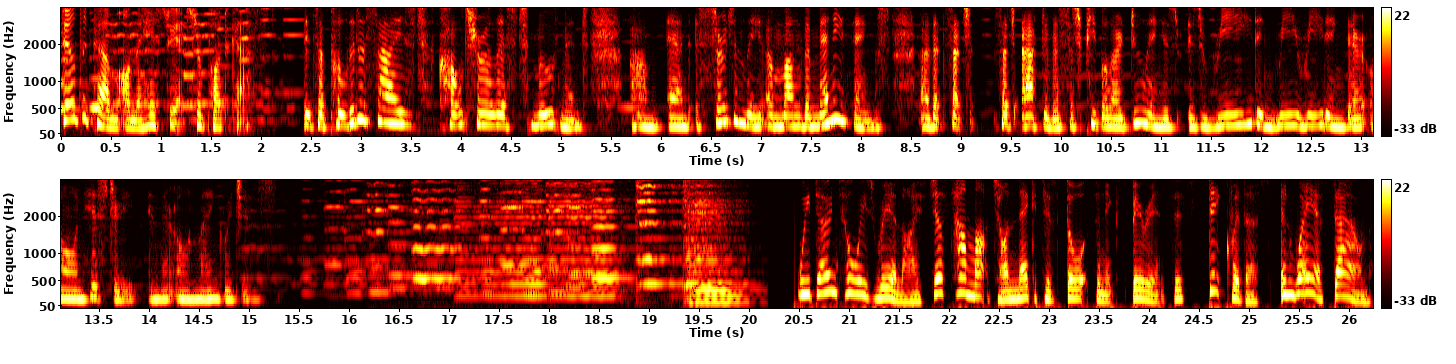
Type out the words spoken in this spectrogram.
Still to come on the History Extra podcast. It's a politicized culturalist movement, um, and certainly among the many things uh, that such such activists, such people are doing, is is reading, rereading their own history in their own languages. We don't always realise just how much our negative thoughts and experiences stick with us and weigh us down.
